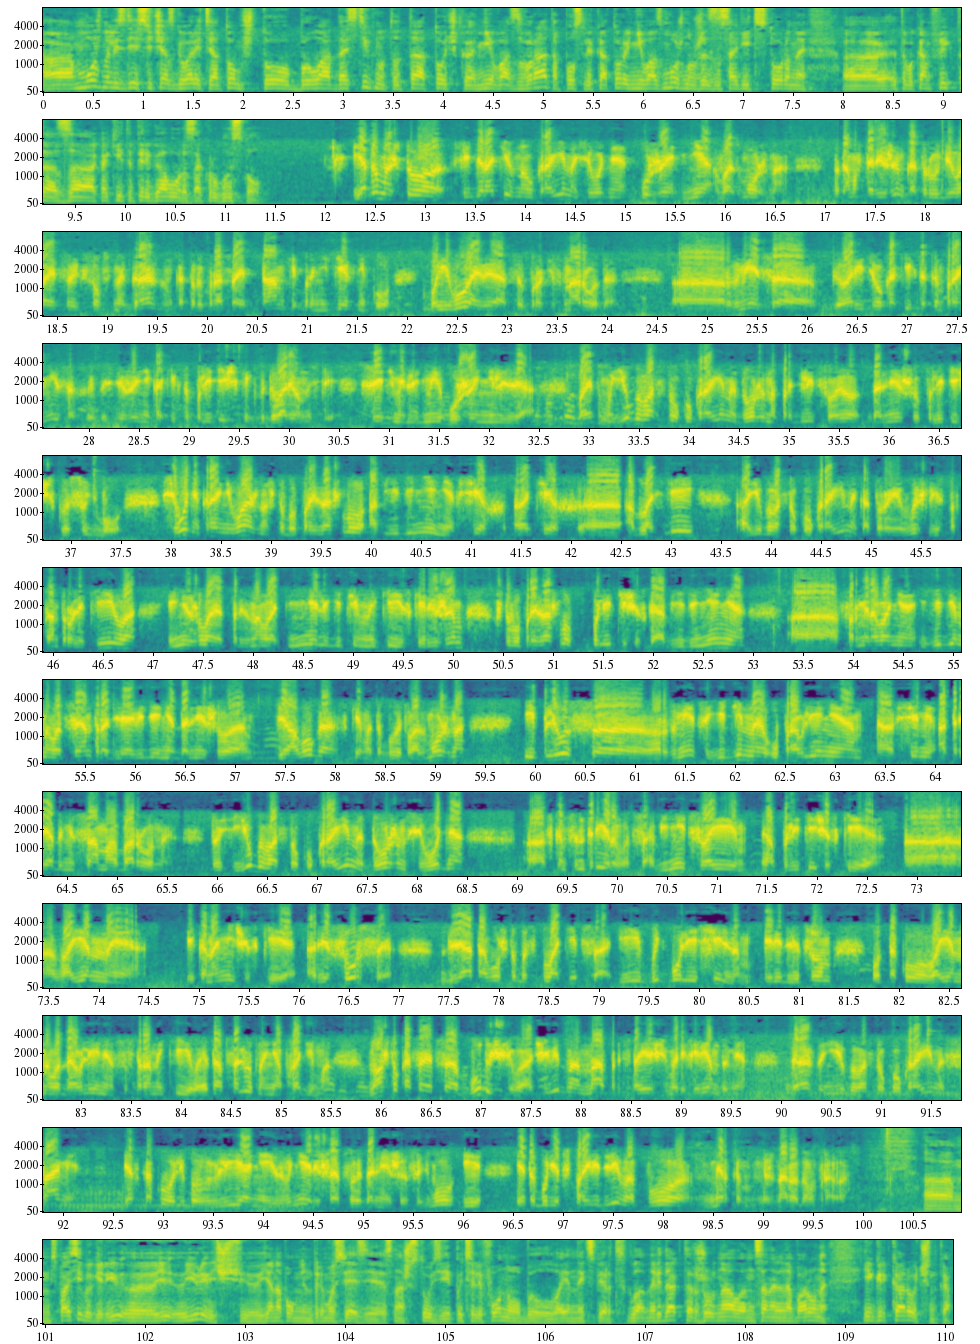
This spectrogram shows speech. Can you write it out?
А можно ли здесь сейчас говорить о том, что была достигнута та точка невозврата, после которой невозможно уже засадить стороны э, этого конфликта за какие-то переговоры, за круглый стол? Я думаю, что федеративная Украина сегодня уже невозможна, потому что режим, который убивает своих собственных граждан, который бросает танки, бронетехнику, боевую авиацию против народа, э, разумеется, говорить о каких-то компромиссах и достижении каких-то политических договоренностей с этими людьми уже нельзя. Поэтому юго-восток Украины должен определить свою дальнейшую политическую судьбу. Сегодня крайне важно, чтобы произошло объединение всех э, тех э, областей э, юго-востока Украины, которые вышли из-под контроля Киева и не желают признавать нелегитимный киевский режим, чтобы произошло политическое объединение, э, формирование единого центра для ведения дальнейшего диалога, с кем это будет возможно, и плюс, э, разумеется, единое управление э, всеми отрядами самообороны. То есть юго-восток Украины должен сегодня э, сконцентрироваться, объединить свои политические, военные, экономические ресурсы для того, чтобы сплотиться и быть более сильным перед лицом вот такого военного давления со стороны Киева. Это абсолютно необходимо. Ну а что касается будущего, очевидно, на предстоящем референдуме граждане Юго-Востока Украины сами без какого-либо влияния извне решат свою дальнейшую судьбу, и это будет справедливо по меркам международного права. Спасибо, Игорь э, Юрьевич. Я напомню, на прямой связи с нашей студией по телефону был военный эксперт, главный редактор журнала «Национальная оборона» Игорь Короченко.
